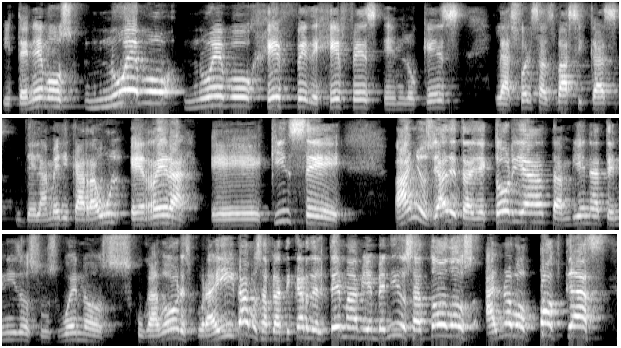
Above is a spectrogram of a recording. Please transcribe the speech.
y tenemos nuevo, nuevo jefe de jefes en lo que es las fuerzas básicas del América, Raúl Herrera, eh, 15 años ya de trayectoria, también ha tenido sus buenos jugadores por ahí. Vamos a platicar del tema. Bienvenidos a todos al nuevo podcast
